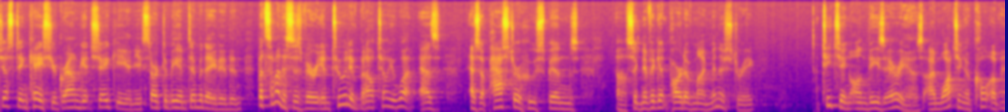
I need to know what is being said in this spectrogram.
just in case your ground gets shaky and you start to be intimidated. And, but some of this is very intuitive, but I'll tell you what, as, as a pastor who spends a significant part of my ministry teaching on these areas, I'm watching a culture, um,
